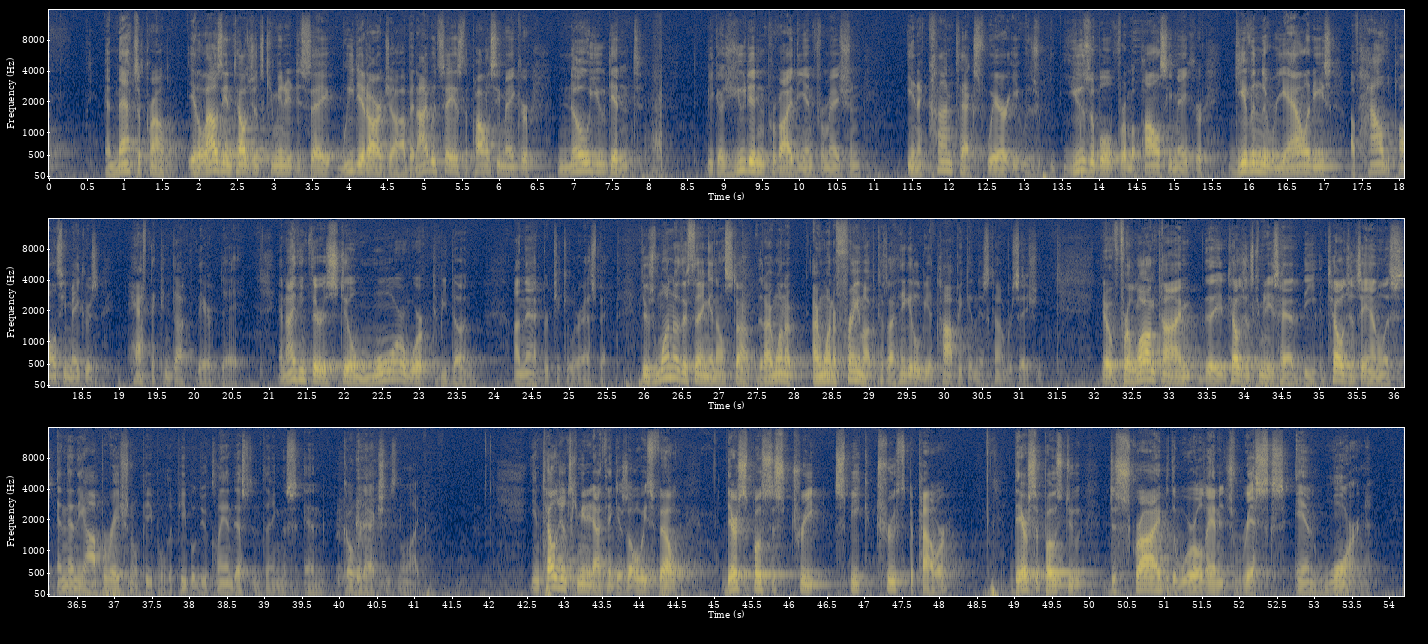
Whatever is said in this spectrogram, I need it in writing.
And that's a problem. It allows the intelligence community to say, we did our job. And I would say, as the policymaker, no, you didn't. Because you didn't provide the information in a context where it was usable from a policymaker, given the realities of how the policymakers have to conduct their day. And I think there is still more work to be done on that particular aspect. There's one other thing, and I'll stop, that I want to I want to frame up because I think it'll be a topic in this conversation. You know, for a long time, the intelligence communities had the intelligence analysts and then the operational people, the people do clandestine things and covert actions and the like. The intelligence community, I think, has always felt they're supposed to treat, speak truth to power. They're supposed to describe the world and its risks and warn.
